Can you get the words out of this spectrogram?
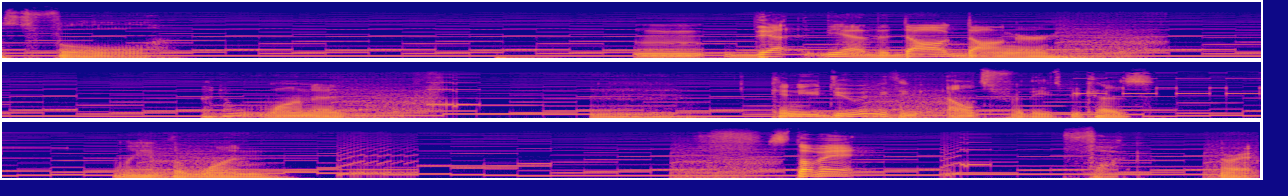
Almost full. Mm, yeah, the dog donger. I don't want to. Can you do anything else for these? Because I only have the one. Stop it! Fuck. All right.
